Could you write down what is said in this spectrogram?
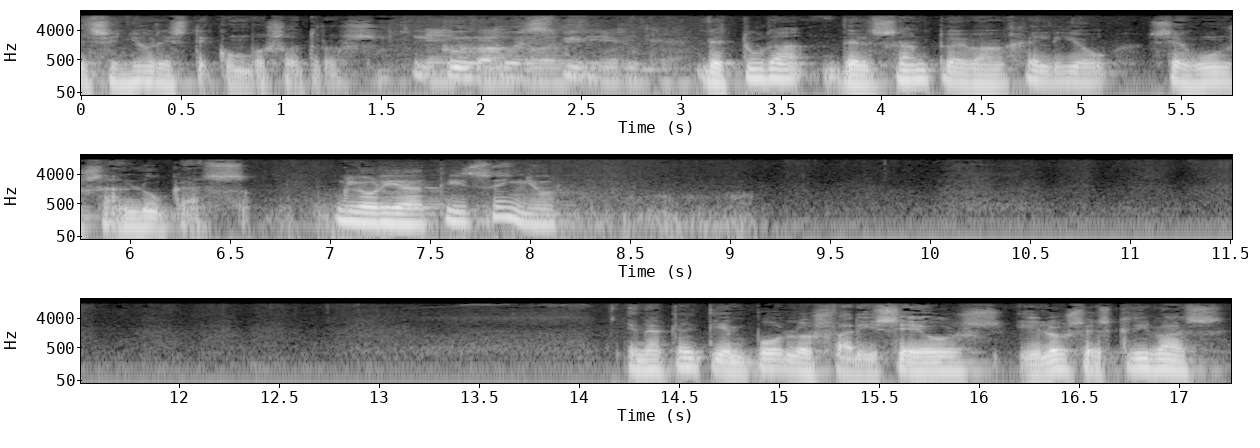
El Señor esté con vosotros. Y con tu espíritu. Lectura del Santo Evangelio según San Lucas. Gloria a ti, Señor. En aquel tiempo los fariseos y los escribas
